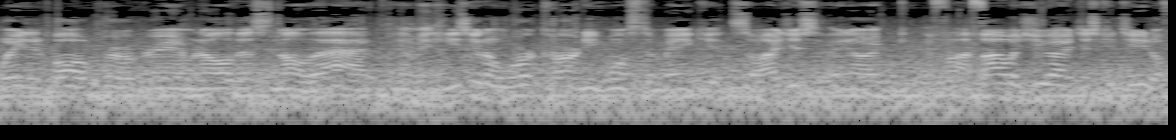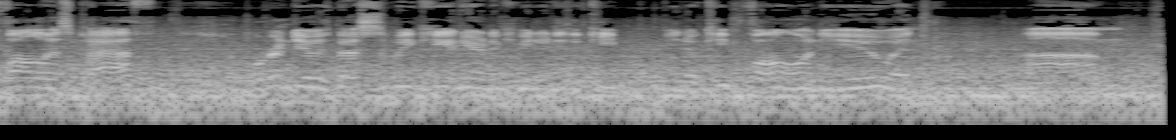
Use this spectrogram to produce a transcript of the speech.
weighted ball program and all this and all that. I mean, he's going to work hard. and He wants to make it. So I just, you know, if, if I was you, I'd just continue to follow his path. We're going to do as best as we can here in the community to keep, you know, keep following you and. Um,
